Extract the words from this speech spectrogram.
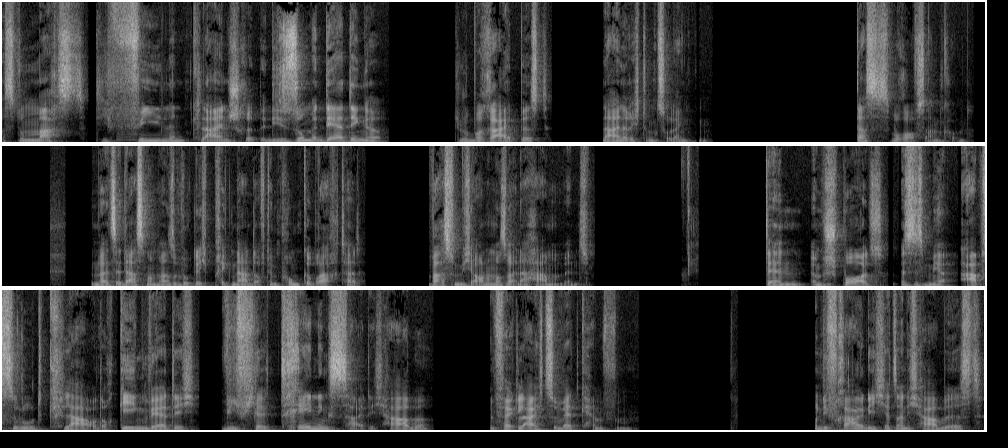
was du machst, die vielen kleinen Schritte, die Summe der Dinge, du bereit bist, in eine Richtung zu lenken. Das ist, worauf es ankommt. Und als er das nochmal so wirklich prägnant auf den Punkt gebracht hat, war es für mich auch nochmal so ein Aha-Moment. Denn im Sport ist es mir absolut klar und auch gegenwärtig, wie viel Trainingszeit ich habe im Vergleich zu Wettkämpfen. Und die Frage, die ich jetzt an dich habe, ist,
